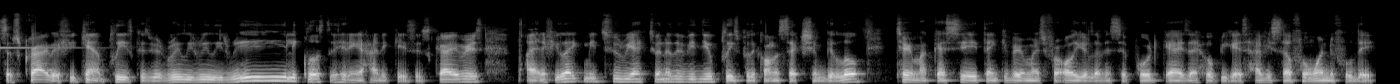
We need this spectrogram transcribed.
Subscribe if you can please because we're really really really close to hitting 100k subscribers. And if you like me to react to another video please put the comment section below. Terima kasih. Thank you very much for all your love and support, guys. I hope you guys have yourself a wonderful day.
